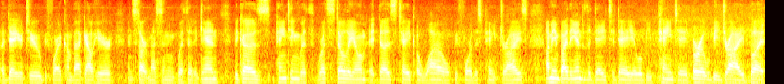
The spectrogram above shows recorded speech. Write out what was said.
a day or two before I come back out here and start messing with it again because painting with Rust-Oleum it does take a while before this paint dries I mean by the end of the day today it will be painted or it will be dry but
